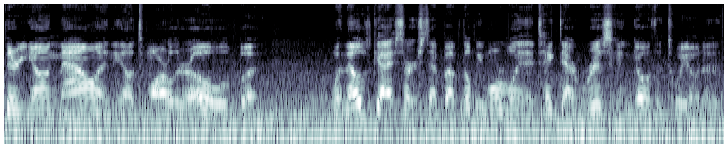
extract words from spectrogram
they're young now, and you know tomorrow they're old. But when those guys start to step up, they'll be more willing to take that risk and go with a Toyota.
